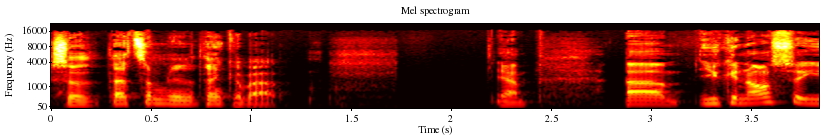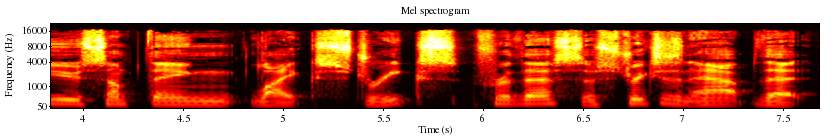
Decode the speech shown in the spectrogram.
so that's something to think about. Yeah. Um, you can also use something like Streaks for this. So Streaks is an app that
